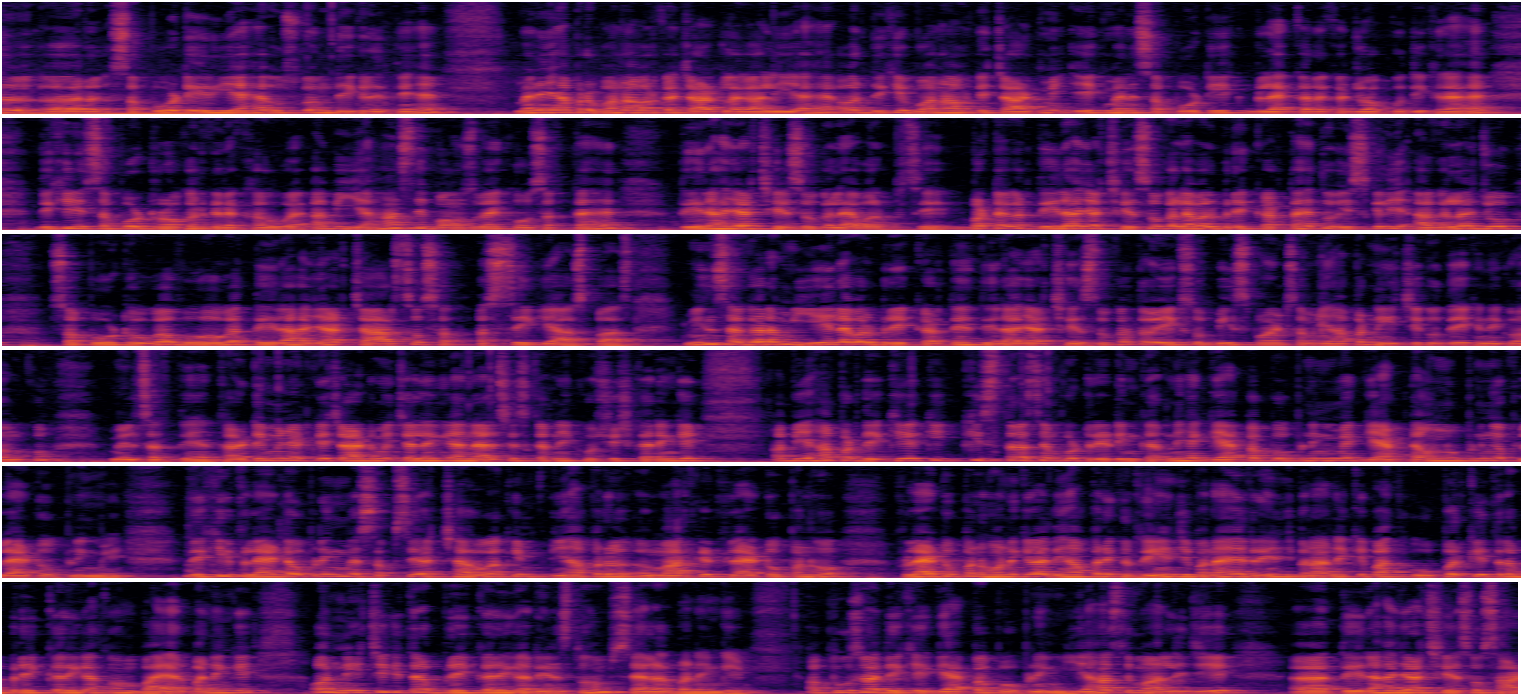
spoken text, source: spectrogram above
सपोर्ट एरिया है, उसको हम देख लेते हैं। मैंने यहाँ पर वन आवर का चार्ट लगा लिया है और देखिए वन आवर के चार्ट में एक मैंने सपोर्ट एक ब्लैक कलर का जो आपको दिख रहा है, देखिए ये सपोर्ट ड्रॉ करके रखा हुआ है। अब यहाँ से बाउंस बैक हो सकता है तेरह के लेवल से। बट अगर तेरह का लेवल ब्रेक करता है तो इसके लिए अगला जो सपोर्ट होगा, वो होगा तेरह के आसपास। मीन्स अगर हम ये लेवल ब्रेक करते हैं तेरह का तो एक पॉइंट्स हम यहाँ पर नीचे को देखने को हमको मिल सकते हैं। थर्टी मिनट के चार्ट में चलेंगे एनालिसिस करने की कोशिश करेंगे। अब यहाँ पर देखिए कि किस तरह से हमको ट्रेडिंग करनी है। गैप अप ओपनिंग में गैप डाउन ओपनिंग में फ्लैट ओपनिंग में। देखिए फ्लैट ओपनिंग में सबसे अच्छा होगा कि यहाँ पर मार्केट फ्लैट ओपन हो। फ्लैट ओपन होने के बाद यहाँ पर एक रेंज बनाए। रेंज बनाने के बाद ऊपर की तरफ़ ब्रेक करेगा तो हम बायर बनेंगे और नीचे की तरफ़ ब्रेक करेगा रेंज तो हम सेलर बनेंगे। अब दूसरा देखिए गैप अप ओपनिंग यहाँ से मान लीजिए तेरह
